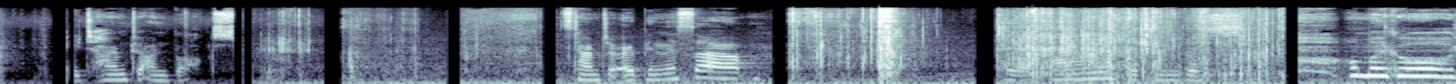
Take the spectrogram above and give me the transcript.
Okay, time to unbox. It's time to open this up. Opened this. Oh my god!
